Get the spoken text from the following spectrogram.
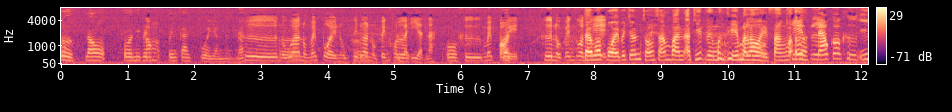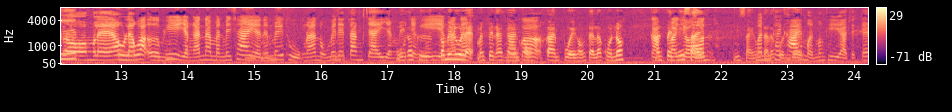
เออ เราโอ้นี่เป็นต้อง เป็นการป่วยอย่างหนึ่งนะคือหนูเออว่าหนูไม่ป่วยหนูคิดเออว่าหนูเป็นคนละเอียดนะโอ้ คือไม่ปล่อย คือหนูเป็นคนแต่ว่าที่ปล่อยไปจนสองสามวันอาทิตย์หนึ่งบางทีมาเล่าให้ฟังว่าเอคิดอ แล้วก็คืออีกทรองแล้วอืมแล้วว่าเอออม พี่อย่างนั้นนะมันไม่ใช่อันนั้นอืมไม่ถูกนะ หนูไม่ได้ตั้งใจอย่างนี่นู้นก็อย่างคือนี้ก็ไม่รู้อย่างแหนั้นละ มันเป็นอาการหนูขก็องการป่วยของแต่ละคนเนาะ กลับมันเป็นมานิย้สัอยนนิสัยขอมังนแต่ละคคนล้ายด้วยๆ เหมือนบางทีอาจจะแก้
